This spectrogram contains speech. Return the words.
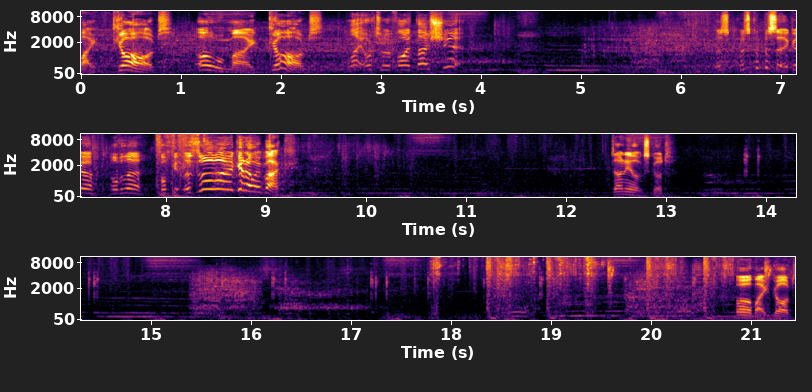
My god! Oh my god! How to avoid that shit? Where's, where's Compositor go? Over there. Fuck it. Let's no, no, get of my back! Danny looks good. Oh my god.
